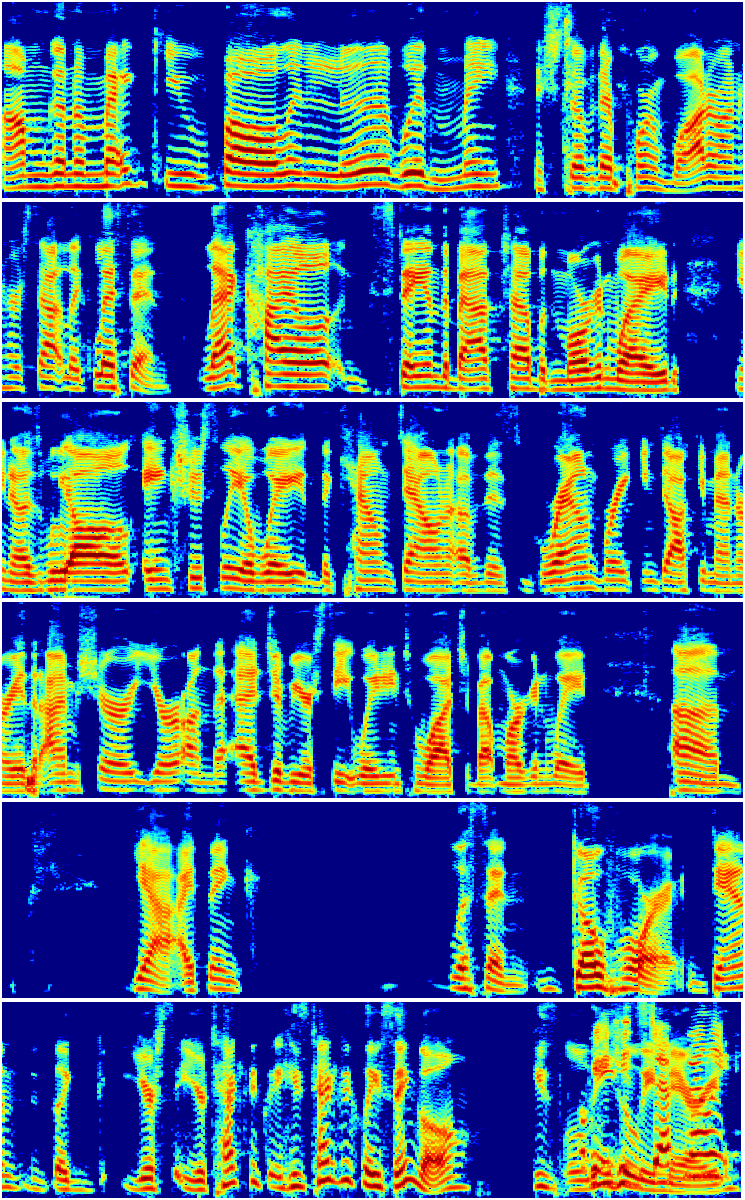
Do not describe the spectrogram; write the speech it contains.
I'm gonna make you fall in love with me. And she's over there pouring water on her side. Like, listen, let Kyle stay in the bathtub with Morgan Wade, you know, as we all anxiously await the countdown of this groundbreaking documentary that I'm sure you're on the edge of your seat waiting to watch about Morgan Wade. Um, yeah, I think. Listen, go for it, Dan. Like you're, you're technically, he's technically single. He's Okay, legally he's definitely married.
